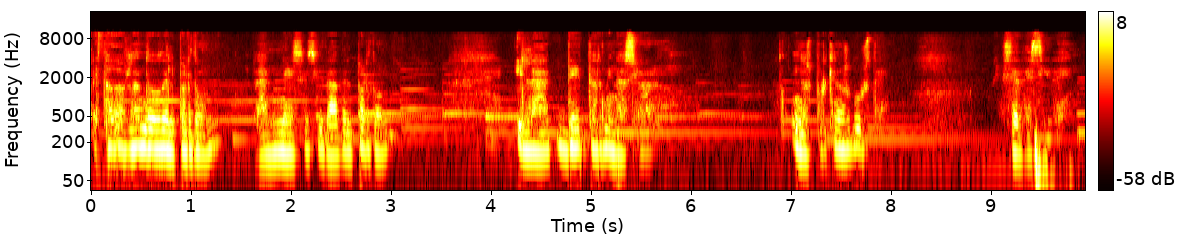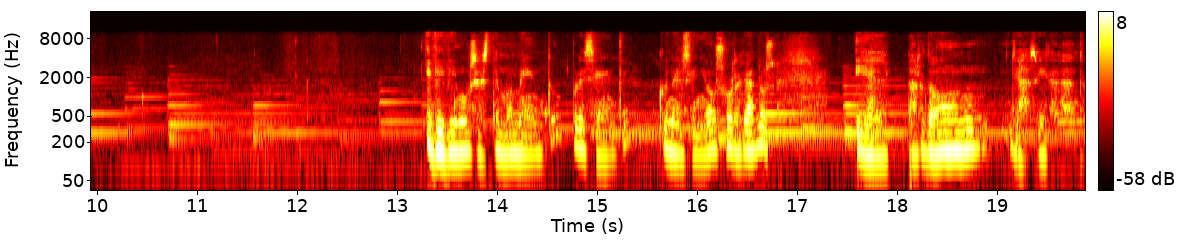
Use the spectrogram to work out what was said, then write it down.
He estado hablando del perdón, la necesidad del perdón y la determinación. No es porque nos guste, se decide. Y vivimos este momento presente con el Señor, sus regalos y el perdón ya se irá dando.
